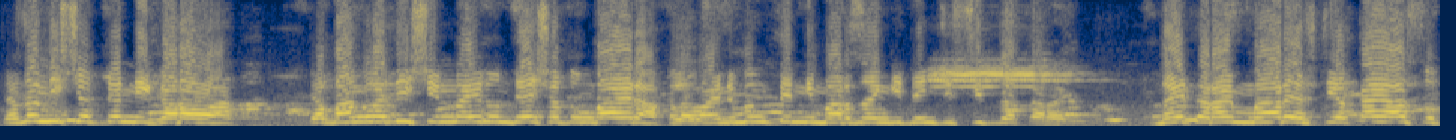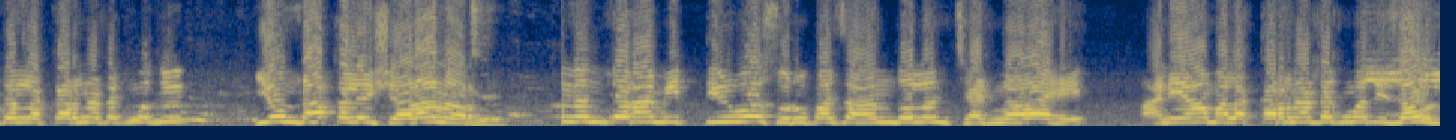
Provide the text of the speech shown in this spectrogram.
त्याचा निषेध त्यांनी करावा. त्या बांगलादेशींना इथून देशातून बाहेर हाकलावा आणि मग त्यांनी मर्दांगी त्यांची सिद्ध करावी. नाहीतर आम्ही महाराष्ट्रीय काय असतो त्यांना कर्नाटकमधून येऊन दाखवल्याशिवाय राहणार नाही नंतर आम्ही तीव्र स्वरूपाचं आंदोलन छेडणार आहे. आणि आम्हाला कर्नाटकमध्ये जाऊन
